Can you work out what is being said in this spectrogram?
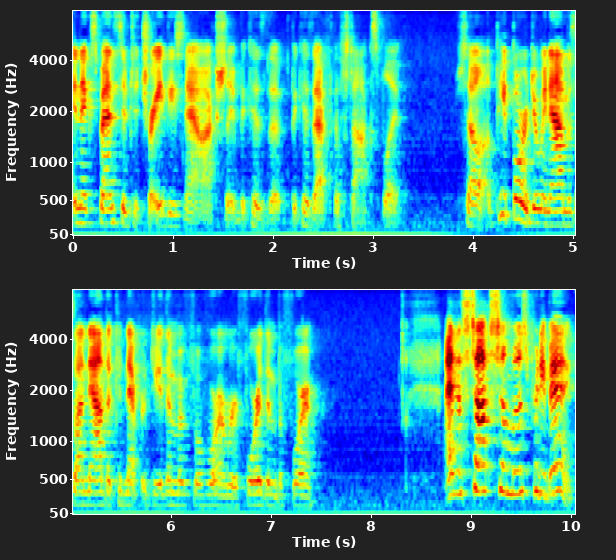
inexpensive to trade these now actually because the because after the stock split so people are doing Amazon now that could never do them before or afford them before and the stock still moves pretty big.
